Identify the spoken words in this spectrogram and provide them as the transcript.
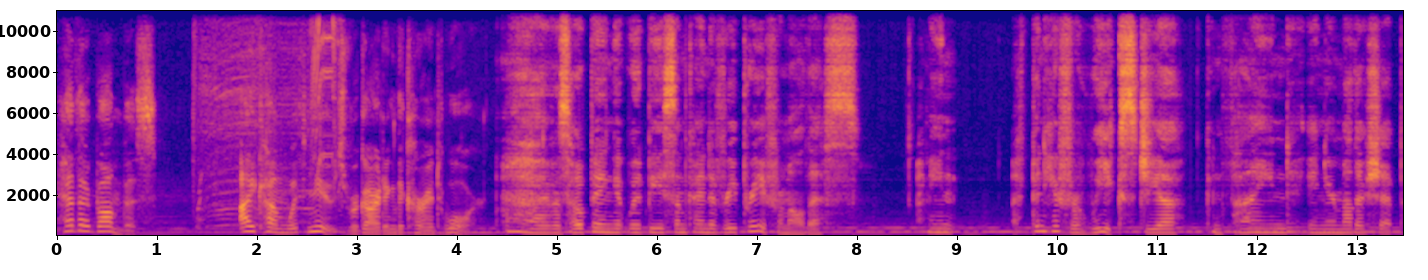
Heather Bombus. I come with news regarding the current war. Ah, I was hoping it would be some kind of reprieve from all this. I mean, I've been here for weeks, Gia, confined in your mothership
